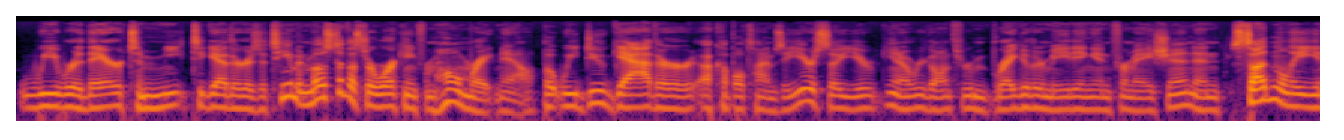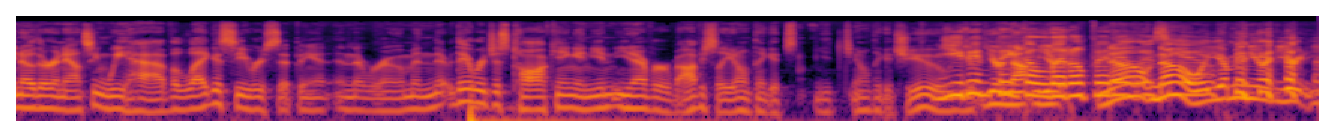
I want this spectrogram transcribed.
we were there to meet together as a team and most of us are working from home right now but we do gather a couple times a year. So you're you know we're going through regular meeting information and suddenly you know they're announcing we have a legacy recipient in the room and they, they were just talking and you, you never obviously you don't think it's you, you don't think it's you. You didn't think a you're- little bit it no no you? I mean you're, you're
